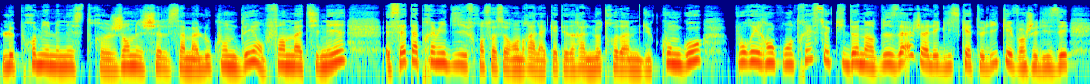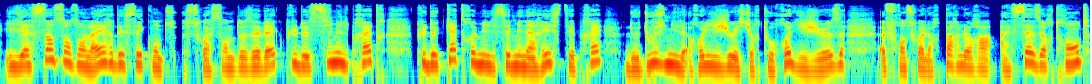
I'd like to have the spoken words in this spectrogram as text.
le Premier ministre Jean-Michel Samalou Kondé en fin de matinée. Cet après-midi, François se rendra à la cathédrale Notre-Dame du Congo pour y rencontrer ce qui donne un visage à l'Église catholique évangélisée il y a 500 ans. La RDC compte 62 évêques, plus de 6000 prêtres, plus de 4000 séminaires séminaristes et près de 12 000 religieux et surtout religieuses. François leur parlera à 16h30.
